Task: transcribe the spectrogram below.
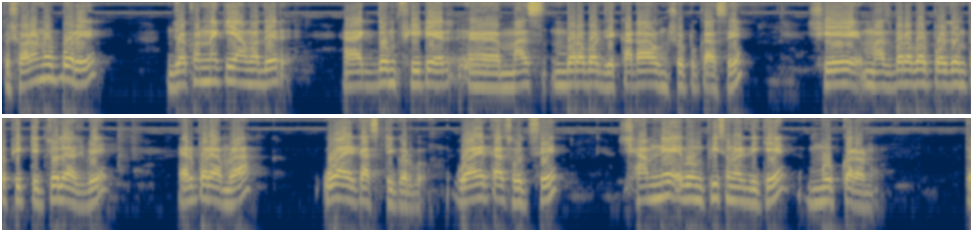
তো সরানোর পরে যখন নাকি আমাদের একদম ফিটের মাঝ বরাবর যে কাটা অংশটুকু আছে, সে মাঝ বরাবর পর্যন্ত ফিটটি চলে আসবে। এরপরে আমরা ওয়াইয়ের কাজটি করব। ওয়াইয়ের কাজ হচ্ছে সামনে এবং পিছনের দিকে মুভ করানো। তো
